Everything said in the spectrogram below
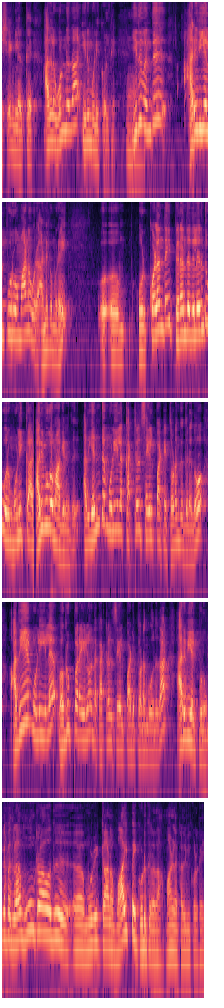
விஷயங்கள் இருக்கு. அதுல ஒன்று தான் இருமொழி கொள்கை இது வந்து அறிவியல் பூர்வமான ஒரு அணுகுமுறை. ஒரு குழந்தை பிறந்ததிலிருந்து ஒரு மொழிக்கு அறிமுகமாகிறது. அது எந்த மொழியில கற்றல் செயல்பாட்டை தொடங்குகிறதோ அதே மொழியில வகுப்பறையிலும் அந்த கற்றல் செயல்பாடு தொடங்குவதுதான் அறிவியல் பூர்வம். இப்ப இதுல மூன்றாவது மொழிக்கான வாய்ப்பை கொடுக்கிறதா மாநில கல்விக் கொள்கை?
